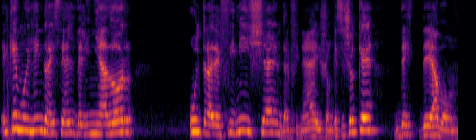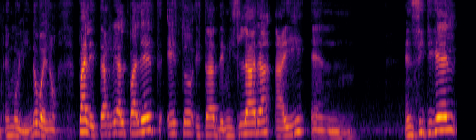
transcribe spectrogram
El que es muy lindo es el delineador Ultra Definition, Definition, qué sé yo qué, de, Avon. Es muy lindo. Bueno, paletas, Real Palette. Esto está de Miss Lara ahí en, en City Girl.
